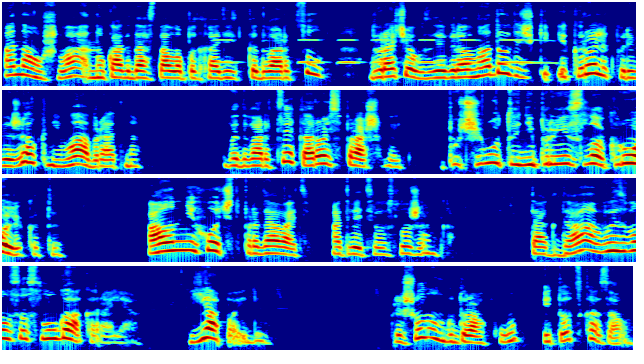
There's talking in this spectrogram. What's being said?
Она ушла, но когда стала подходить ко дворцу, дурачок заиграл на дудочке, и кролик прибежал к нему обратно. Во дворце король спрашивает. «Почему ты не принесла кролика-то?» «А он не хочет продавать», — ответила служанка. Тогда вызвался слуга короля. «Я пойду». Пришел он к дураку, и тот сказал,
